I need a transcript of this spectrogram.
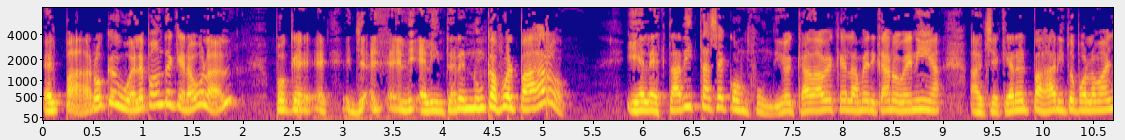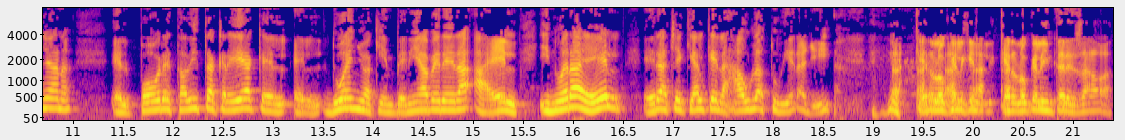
el pájaro que huele para donde quiera volar, porque eh, el, el interés nunca fue el pájaro. Y el estadista se confundió y cada vez que el americano venía a chequear el pajarito por la mañana, el pobre estadista creía que el, el dueño a quien venía a ver era a él. Y no era él, era chequear que la jaula estuviera allí, que era lo que, le- que era lo que le interesaba.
